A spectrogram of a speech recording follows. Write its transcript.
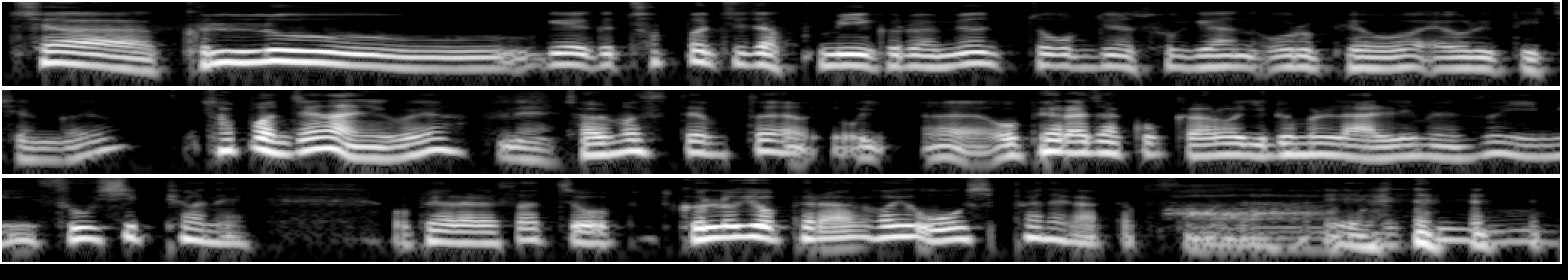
자, 글룩의 그 첫 번째 작품이 그러면 조금 전에 소개한 오르페오와 에우리디체인가요? 첫 번째는 아니고요. 네. 젊었을 때부터 오- 어, 오페라 작곡가로 이름을 날리면서 이미 수십 편의 오페라를 썼죠. 글록의 오페라가 거의 50편에 가깝습니다. 아, 예. 그렇군요.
